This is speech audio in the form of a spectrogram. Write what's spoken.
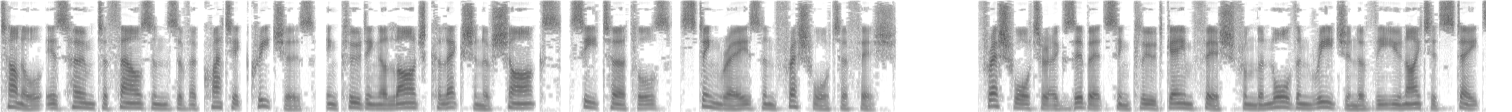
tunnel is home to thousands of aquatic creatures, including a large collection of sharks, sea turtles, stingrays and freshwater fish. Freshwater exhibits include game fish from the northern region of the United States,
